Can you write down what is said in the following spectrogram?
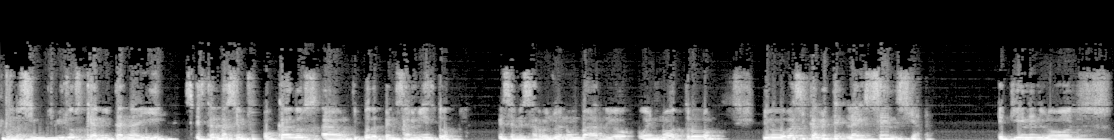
de los individuos que habitan ahí. Están más enfocados a un tipo de pensamiento que se desarrolló en un barrio o en otro. Digo, básicamente la esencia que tienen los,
